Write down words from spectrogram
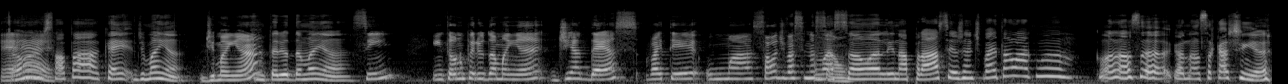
É. Então, é só para quem. De manhã. De manhã? No período da manhã. Sim. Então, no período da manhã, dia 10, vai ter uma sala de vacinação. Uma ação ali na praça e a gente vai estar tá lá com a com a nossa, com a nossa caixinha.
